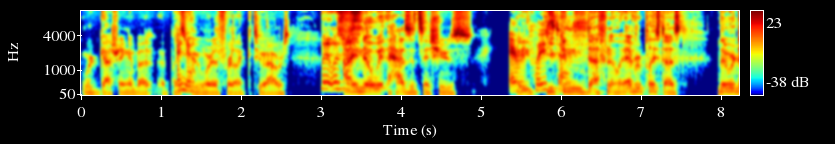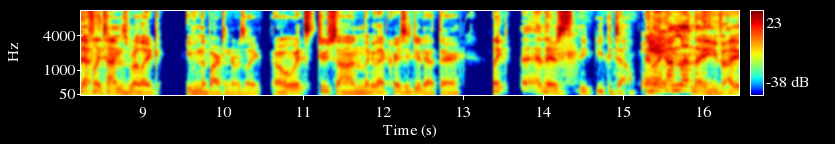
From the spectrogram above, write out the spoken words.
we're gushing about a place we were for like two hours. But it was just I know it has its issues. every you, place you does. can definitely every place does. There were definitely times where like even the bartender was like, "Oh, it's Tucson. Look at that crazy dude out there." Like uh, there's you, you could tell. And like Eh. I'm not naive. I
